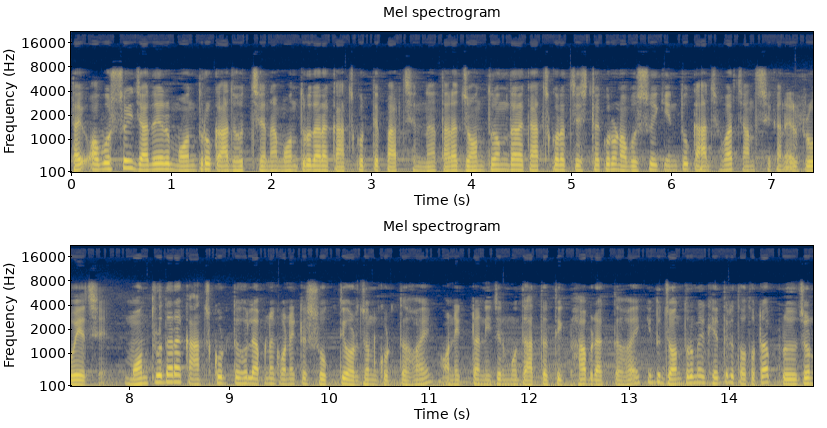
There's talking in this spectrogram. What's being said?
তাই অবশ্যই যাদের মন্ত্র কাজ হচ্ছে না, মন্ত্র দ্বারা কাজ করতে পারছেন না, তারা যন্ত্রম দ্বারা কাজ করার চেষ্টা করুন, অবশ্যই কিন্তু কাজ হওয়ার চান্স সেখানে রয়েছে। মন্ত্র দ্বারা কাজ করতে হলে আপনাকে অনেকটা শক্তি অর্জন করতে হয়, অনেকটা নিজের মধ্যে আধ্যাত্মিক ভাব রাখতে হয়, কিন্তু যন্ত্রমের ক্ষেত্রে ততটা প্রয়োজন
